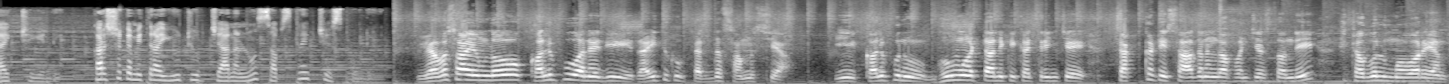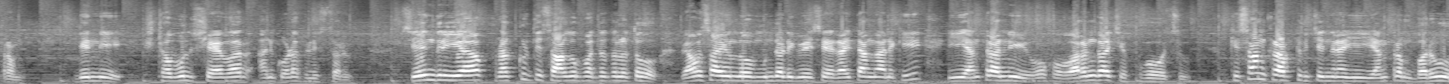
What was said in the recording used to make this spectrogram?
లైక్ చేయండి. కర్షక మిత్ర యూట్యూబ్ ఛానల్ను సబ్స్క్రైబ్ చేసుకోండి. వ్యవసాయంలో కలుపు అనేది రైతుకు పెద్ద సమస్య. ఈ కలుపును భూమట్టానికి కత్తిరించే చక్కటి సాధనంగా పనిచేస్తోంది స్టబుల్ మూవర్ యంత్రం. దీన్ని స్టబుల్ షేవర్ అని కూడా పిలుస్తారు. సేంద్రియ ప్రకృతి సాగు పద్ధతులతో వ్యవసాయంలో ముందడుగు వేసే రైతాంగానికి ఈ యంత్రాన్ని ఒక వరంగా చెప్పుకోవచ్చు. కిసాన్ క్రాఫ్ట్కి చెందిన ఈ యంత్రం బరువు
